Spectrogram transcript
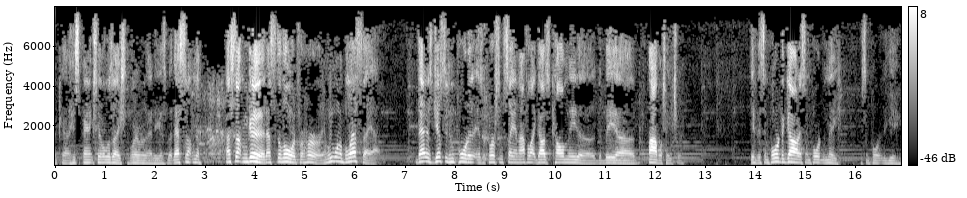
Okay, Hispanic civilization, whatever that is. But that's something that, that's something good. That's the Lord for her. And we want to bless that. That is just as important as a person saying, I feel like God's called me to, to be a Bible teacher. If it's important to God, it's important to me. It's important to you.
